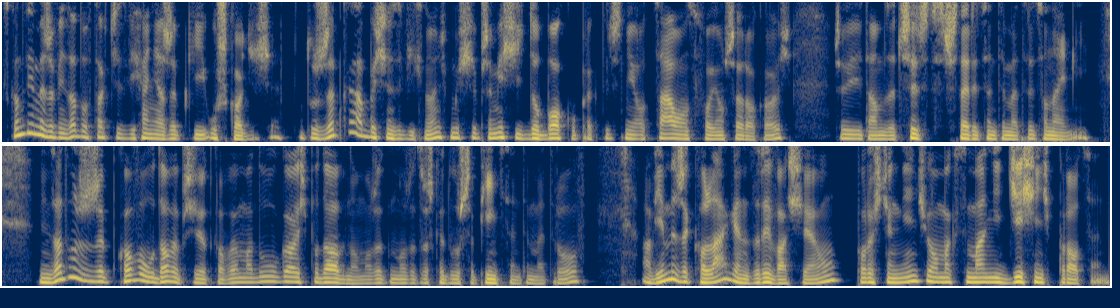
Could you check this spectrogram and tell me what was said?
Skąd wiemy, że więzadło w trakcie zwichania rzepki uszkodzi się? Otóż rzepka, aby się zwichnąć, musi się przemieścić do boku praktycznie o całą swoją szerokość, czyli tam ze 3-4 cm co najmniej. Więzadło rzepkowo-udowe przyśrodkowe ma długość podobną, może, może troszkę dłuższe 5 cm, a wiemy, że kolagen zrywa się po rozciągnięciu o maksymalnie 10%. Nie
